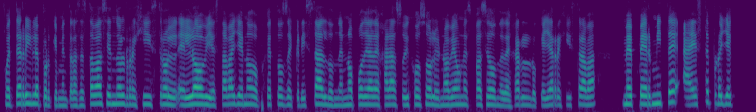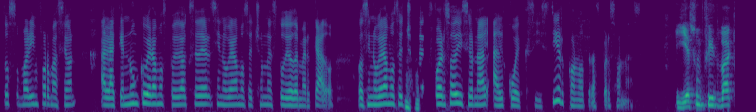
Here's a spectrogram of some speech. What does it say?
fue terrible porque mientras estaba haciendo el registro, el, lobby estaba lleno de objetos de cristal donde no podía dejar a su hijo solo y no había un espacio donde dejarlo lo que ella registraba, me permite a este proyecto sumar información a la que nunca hubiéramos podido acceder si no hubiéramos hecho un estudio de mercado o si no hubiéramos hecho un esfuerzo adicional al coexistir con otras personas. Y es un feedback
